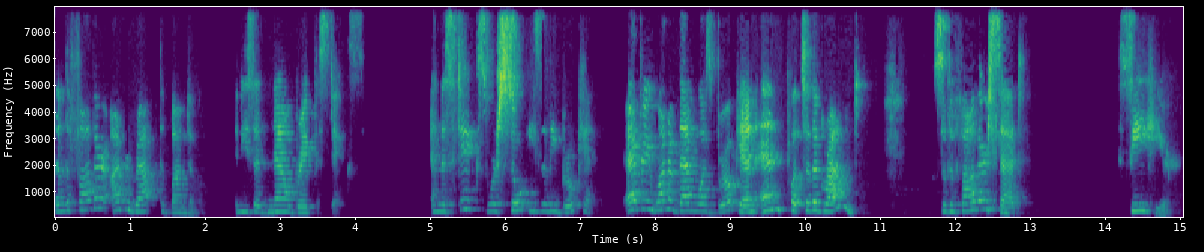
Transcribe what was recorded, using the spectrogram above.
Then the father unwrapped the bundle and he said, Now break the sticks. And the sticks were so easily broken. Every one of them was broken and put to the ground. So the father said, See here,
